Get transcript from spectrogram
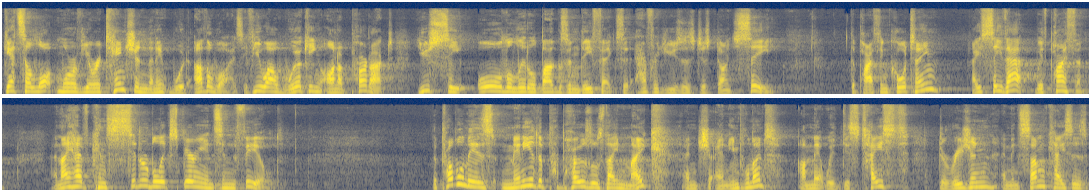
gets a lot more of your attention than it would otherwise. If you are working on a product, you see all the little bugs and defects that average users just don't see. The Python core team, they see that with Python, and they have considerable experience in the field. The problem is, many of the proposals they make and, and implement are met with distaste, derision, and in some cases,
